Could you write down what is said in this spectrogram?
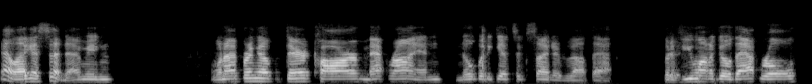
yeah, like I said, I mean, when I bring up Derek Carr, Matt Ryan, nobody gets excited about that. But if you want to go that role,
